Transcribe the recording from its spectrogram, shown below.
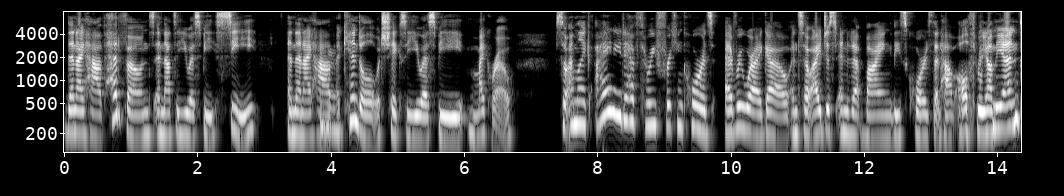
Then I have headphones and that's a USB C, and then I have mm-hmm. a Kindle which takes a USB micro. So I'm like, I need to have three freaking cords everywhere I go. And so I just ended up buying these cords that have all three on the end.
